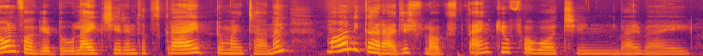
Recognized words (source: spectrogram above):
don't forget to like share and subscribe to my channel Manika Rajesh vlogs. Thank you for watching. Bye bye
